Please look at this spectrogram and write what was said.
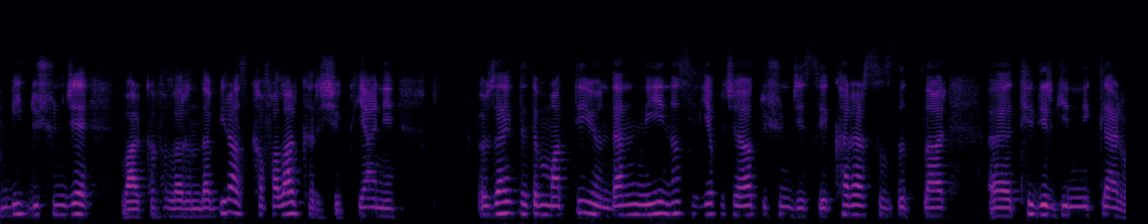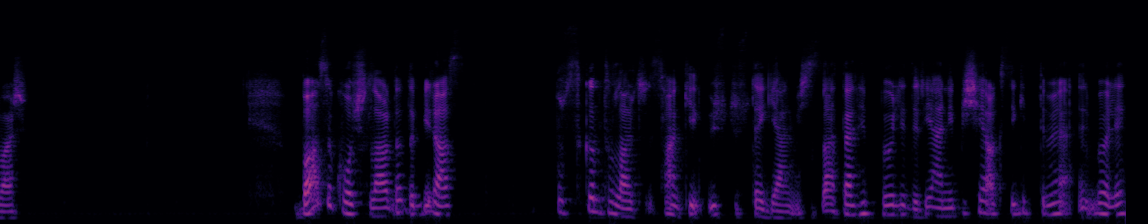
bir düşünce var kafalarında. Biraz kafalar karışık. Yani özellikle de maddi yönden neyi nasıl yapacağı düşüncesi, kararsızlıklar, eee, tedirginlikler var. Bazı koçlarda da biraz bu sıkıntılar sanki üst üste gelmiş. Zaten hep böyledir. Yani bir şey aksi gitti mi, eee, böyle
